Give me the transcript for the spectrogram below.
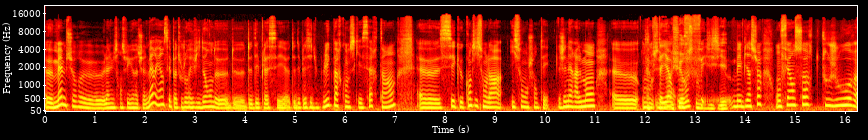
euh, même sur euh, la nuit transfigurée de Schoenberg, hein, c'est pas toujours évident de, de, déplacer, de déplacer du public. Par contre, ce qui est certain, euh, c'est que quand ils sont là, ils sont enchantés. Généralement, d'ailleurs, mais bien sûr, on fait en sorte toujours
